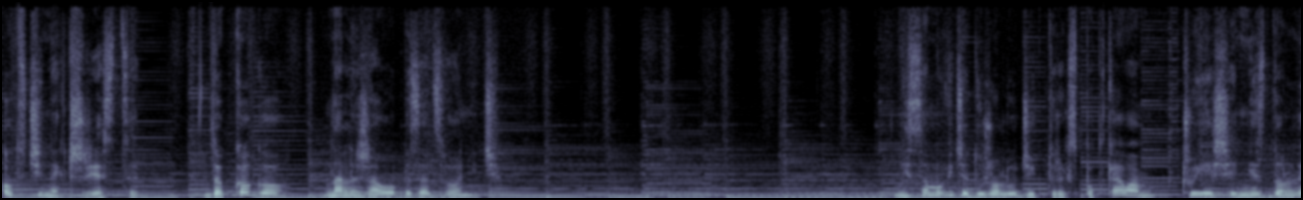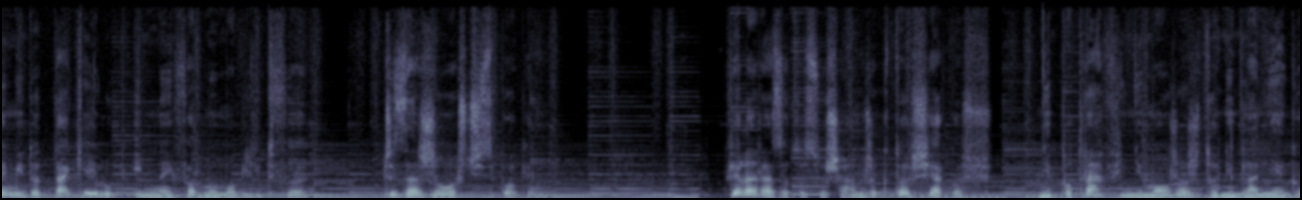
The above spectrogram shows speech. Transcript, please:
odcinek 30. Do kogo należałoby zadzwonić? Niesamowicie dużo ludzi, których spotkałam, czuje się niezdolnymi do takiej lub innej formy modlitwy czy zażyłości z Bogiem. Wiele razy to słyszałam, że ktoś jakoś nie potrafi, nie może, że to nie dla niego.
